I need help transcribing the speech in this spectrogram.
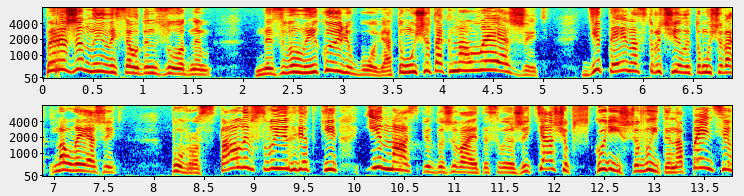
Переженилися один з одним. Не з великої любові, а тому, що так належить. Дітей настрочили, тому що так належить. Повростали в свої грядки і наспів доживаєте своє життя, щоб скоріше вийти на пенсію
